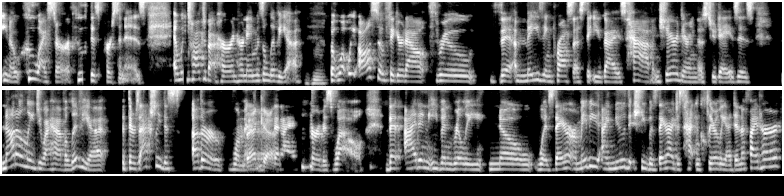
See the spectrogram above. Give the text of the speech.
you know who I serve, who this person is. And we talked about her and her name is Olivia. Mm-hmm. But what we also figured out through the amazing process that you guys have and share during those 2 days is not only do I have Olivia, but there's actually this other woman Becca. that I serve as well that I didn't even really know was there, or maybe I knew that she was there. I just hadn't clearly identified her.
